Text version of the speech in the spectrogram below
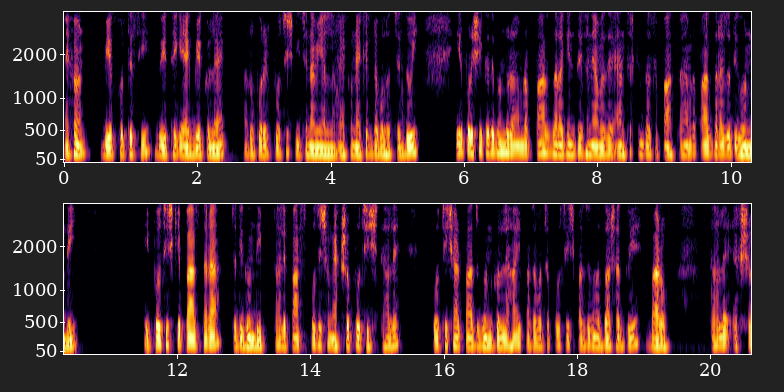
এখন বিয়োগ করতেছি, দুই থেকে এক বিয়োগ করলে এক, আর উপরের পঁচিশ নিচে নামিয়ে আনলাম। এখন একের ডাবল হচ্ছে দুই। এরপরে শিক্ষার্থী বন্ধুরা, আমরা পাঁচ দ্বারা কিন্তু এখানে আমাদের অ্যান্সার কিন্তু আছে পাঁচ। তাহলে আমরা পাঁচ দ্বারা যদি গুণ দিই এই পঁচিশকে পাঁচ দ্বারা যদি গুণ দিই, তাহলে পাঁচ পঁচিশ একশো পঁচিশ, তাহলে পঁচিশ আর পাঁচ গুণ করলে হয় পাঁচ পাঁচ পঁচিশ, পাঁচ গুণ দশ আর দুয়ে বারো। তাহলে একশো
